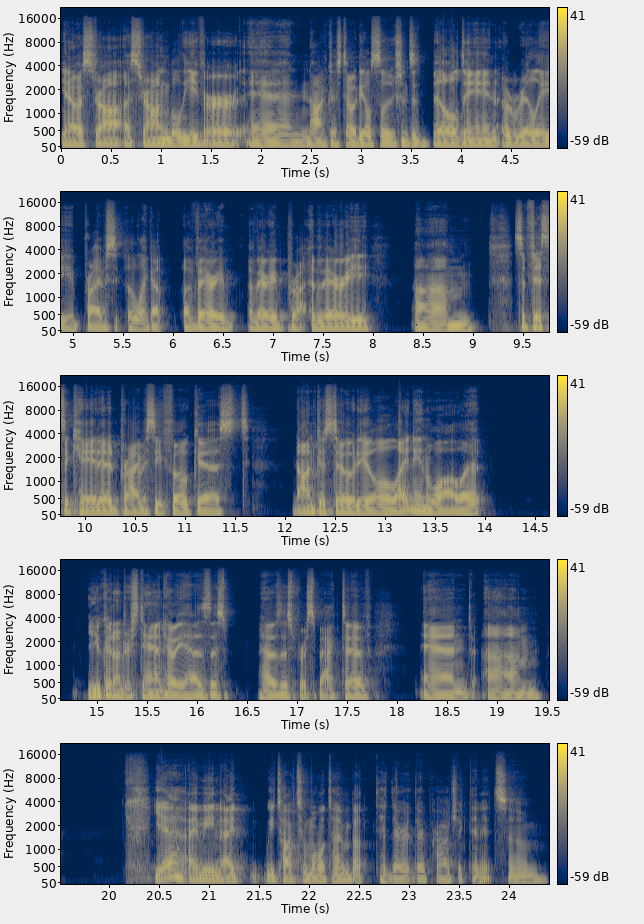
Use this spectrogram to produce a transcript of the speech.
you know, a strong, a strong believer in non-custodial solutions is building a really privacy, like a, a very, a very, a very um, sophisticated, privacy-focused, non-custodial Lightning wallet. You could understand how he has this, has this perspective, And um, Yeah, I mean, I we talk to him all the time about their their project, and it's um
